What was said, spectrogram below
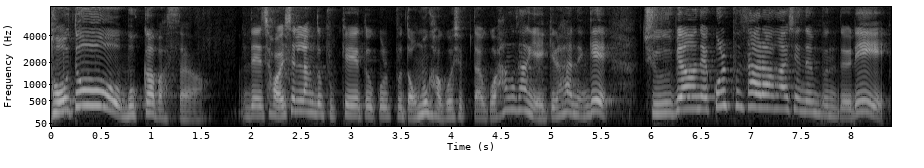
저도 못 가봤어요. 근데 저희 신랑도 북해도 골프 너무 가고 싶다고 항상 얘기를 하는 게 주변에 골프 사랑하시는 분들이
